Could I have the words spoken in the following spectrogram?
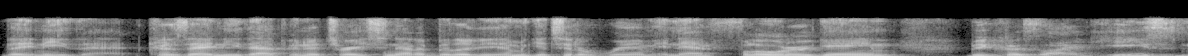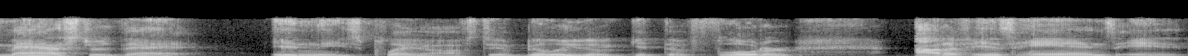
they need that because they need that penetration, that ability to him get to the rim in that floater game because like he's mastered that in these playoffs. The ability to get the floater out of his hands and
